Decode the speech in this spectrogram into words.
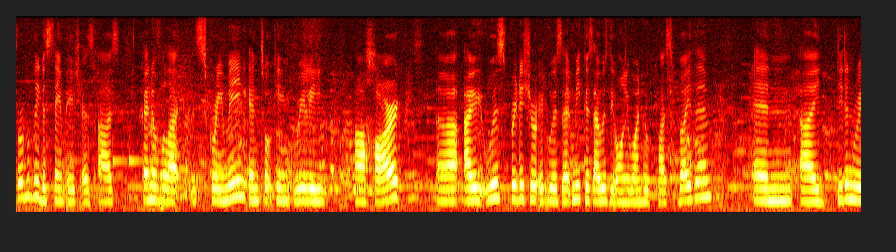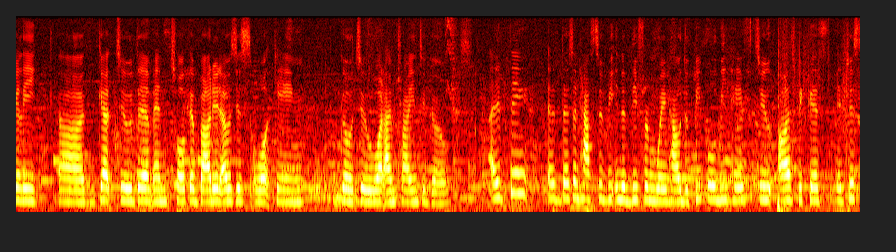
probably the same age as us, kind of like screaming and talking really uh, hard. Uh, I was pretty sure it was at me because I was the only one who passed by them, and I didn't really uh, get to them and talk about it. I was just walking, go to what I'm trying to go. I think it doesn't have to be in a different way how the people behave to us because it just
